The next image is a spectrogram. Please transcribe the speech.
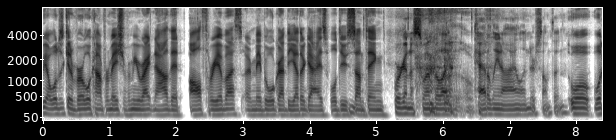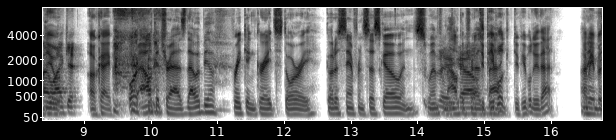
yeah, we'll just get a verbal confirmation from you right now that all three of us, or maybe we'll grab the other guys. We'll do something. We're going to swim to like Catalina Island or something. We'll we'll I do. like it. Okay. Or Alcatraz. That would be a freaking great story. Go to San Francisco and swim from There you go. Alcatraz. Do people do people do that? I, I mean, mean, people-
